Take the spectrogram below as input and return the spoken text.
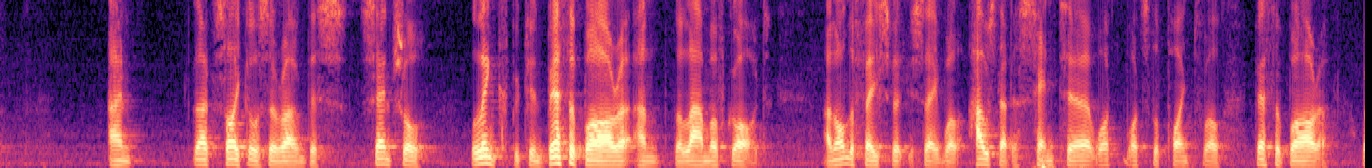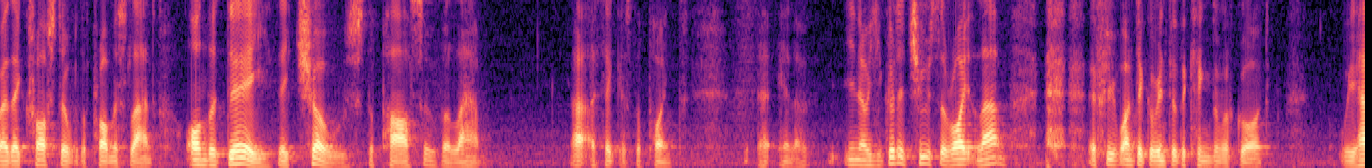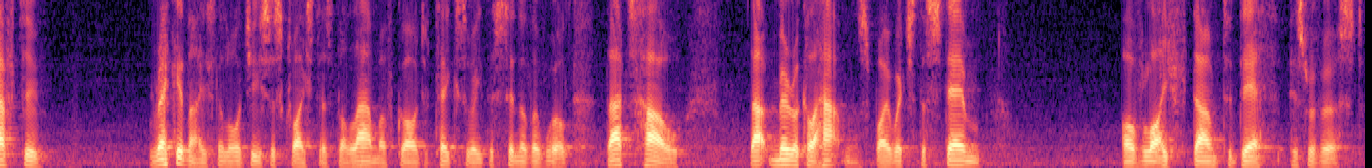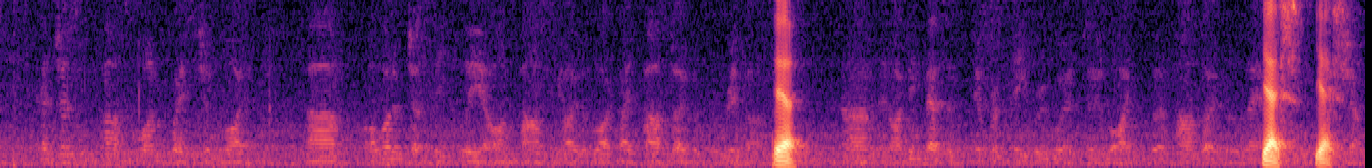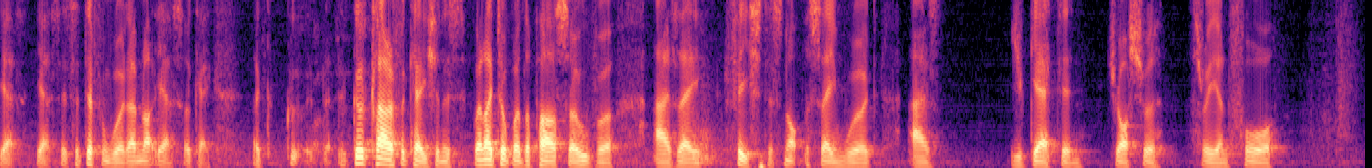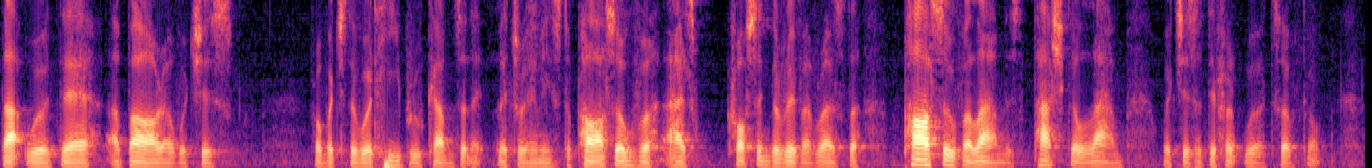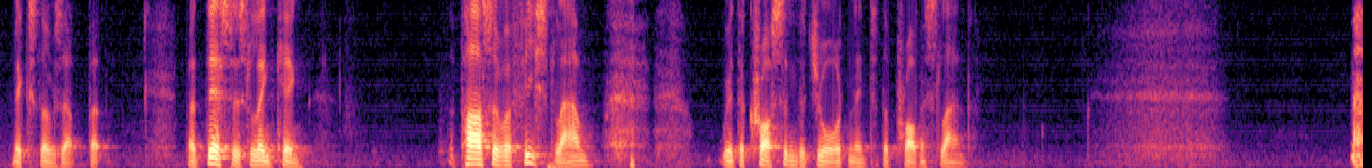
And that cycles around this central link between Bethabara and the Lamb of God. And on the face of it, you say, well, how's that a center? What, what's the point? Well, Bethabara, where they crossed over the promised land, on the day they chose the Passover lamb. That, I think, is the point. Uh, you know, you know, you've got to choose the right lamb if you want to go into the kingdom of God. We have to recognize the Lord Jesus Christ as the Lamb of God who takes away the sin of the world. That's how that miracle happens by which the stem of life down to death is reversed. And Yes, yes, yes, yes. It's a different word. I'm not, yes, okay. A good, a good clarification is when I talk about the Passover as a feast, it's not the same word as you get in Joshua 3 and 4. That word there, abara, which is from which the word Hebrew comes, and it literally means to pass over as crossing the river, whereas the Passover lamb is the Paschal lamb, which is a different word. So don't mix those up. But, but this is linking the Passover feast lamb with the crossing the Jordan into the promised land.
